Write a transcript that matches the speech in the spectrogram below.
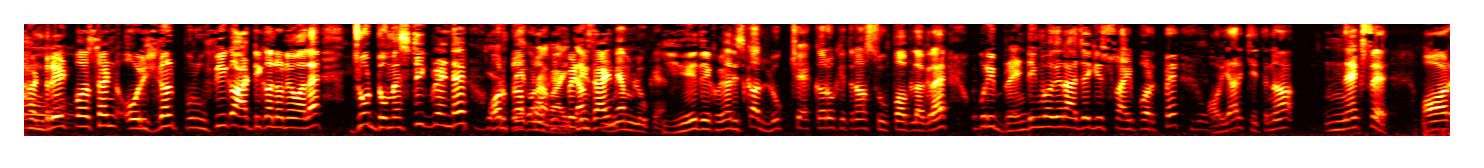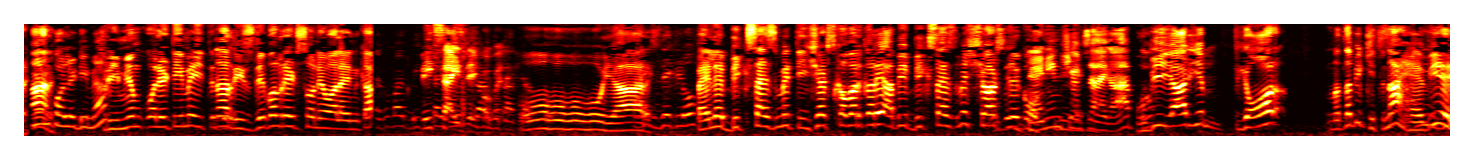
हंड्रेड परसेंट ओरिजिनल प्रूफी का आर्टिकल होने वाला है जो डोमेस्टिक ब्रांड है और डिज़ाइन look है। ये देखो यार इसका लुक चेक करो कितना सुपर लग रहा है। पूरी ब्रांडिंग वगैरह आ जाएगी स्ट्राइप वर्क पे। और यार कितना नेक्स्ट है। और क्वालिटी में? प्रीमियम क्वालिटी में इतना रिजनेबल रेट्स होने वाला है इनका। बिग साइज़ देखो हैं। ओ हो हो हो यार। देख लो। पहले बिग साइज़ में टी शर्ट कवर करे अभी बिग साइज़ में शर्ट देखो। डेनिम शर्ट्स आएगा वो भी यार ये हम्म। प्योर मतलब ये कितना हैवी है।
